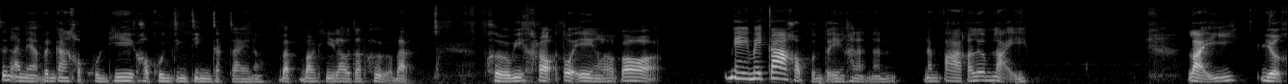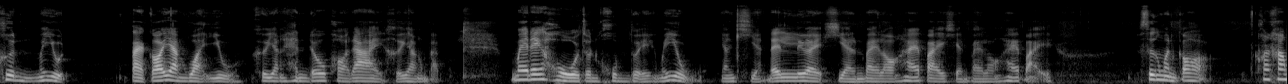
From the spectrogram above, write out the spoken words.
ซึ่งอันเนี้ยเป็นการขอบคุณที่ขอบคุณจริง ๆ จากใจเนาะแบบบางทีเราจะเผลอแบบ ผลอวิเคราะห์ตัวเองแล้วก็ไม่ไม่กล้าขอบคุณตัวเองขนาดนั้น น้ำตาก็เริ่มไหล ไหลเยอะขึ้นไม่หยุด แต่ก็ยังไหวอยู่ คือยังแฮนเดิลพอได้ คือยังแบบ ไม่ได้โฮจนคุมตัวเองไม่อยู่ ยังเขียนได้เรื่อยเขียนไปร้องไห้ไป เขียนไปร้องไห้ไป ซึ่งมันก็ค่อนข้าง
